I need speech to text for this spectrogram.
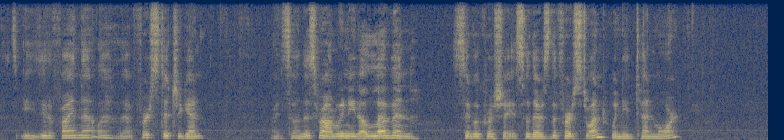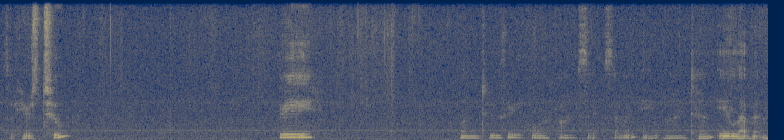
It's easy to find that that first stitch again. All right so in this round we need 11 single crochets. So there's the first one. We need 10 more. So here's two three, one, two, three, four, five, six, seven, eight, nine, ten, eleven.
